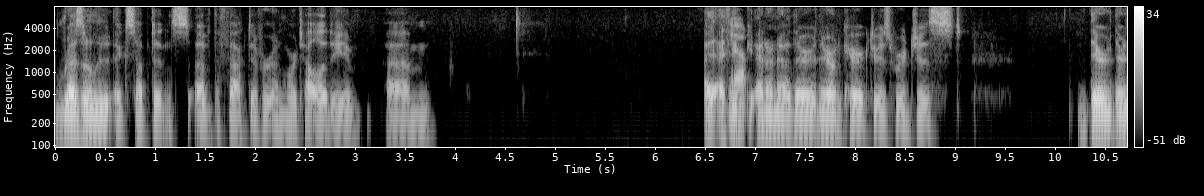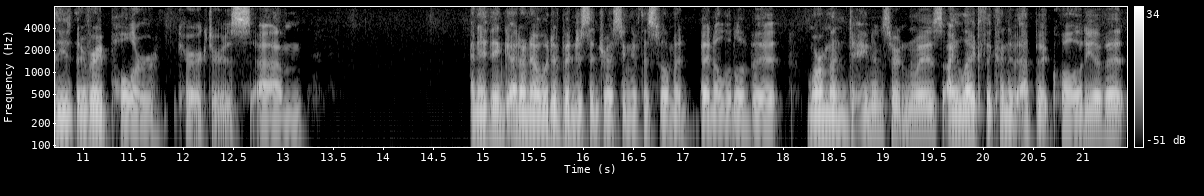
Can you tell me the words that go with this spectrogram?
resolute acceptance of the fact of her own mortality. Um, I, I think yeah. I don't know their their own characters were just they're they're these they're very polar characters. Um, and I think I don't know it would have been just interesting if this film had been a little bit more mundane in certain ways. I like the kind of epic quality of it,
